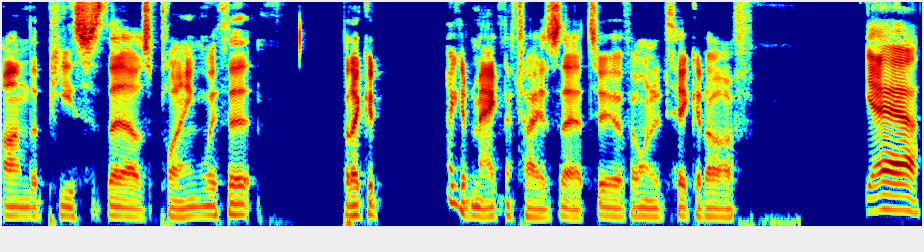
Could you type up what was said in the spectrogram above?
on the pieces that I was playing with it. But I could, I could magnetize that too if I wanted to take it off. Yeah,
